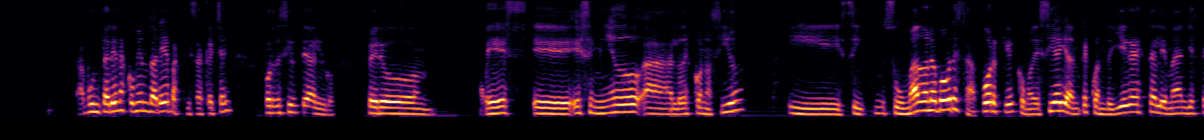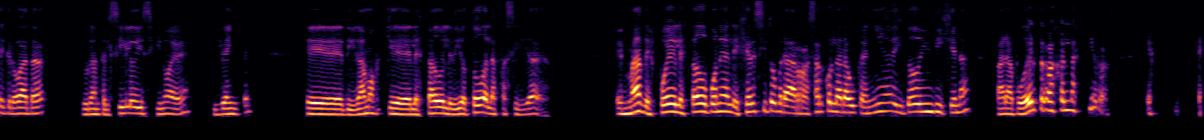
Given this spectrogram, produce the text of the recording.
a Punta Arenas comiendo arepas quizás, ¿cachai? Por decirte algo. Pero es eh, ese miedo a lo desconocido y sí, sumado a la pobreza, porque, como decía ya antes, cuando llega este alemán y este croata, durante el siglo XIX y XX, eh, digamos que el Estado le dio todas las facilidades. Es más, después el Estado pone al ejército para arrasar con la araucanía y todo indígena para poder trabajar las tierras.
